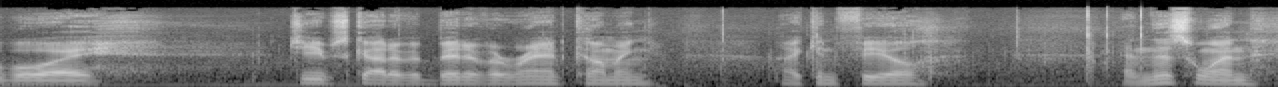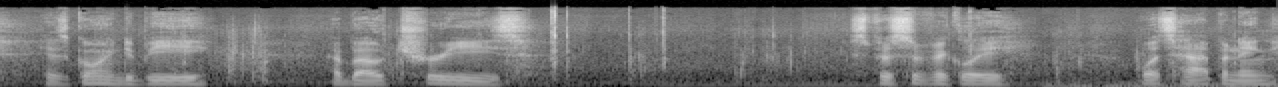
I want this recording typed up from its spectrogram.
boy, Jeep's got a bit of a rant coming, I can feel. And this one is going to be about trees. Specifically, what's happening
